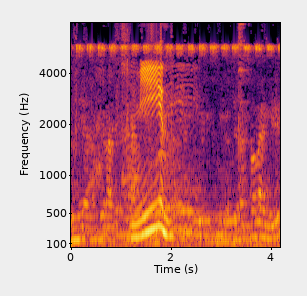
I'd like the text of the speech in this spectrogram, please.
dunia akhirat Amin. Jadi soleh nggih.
